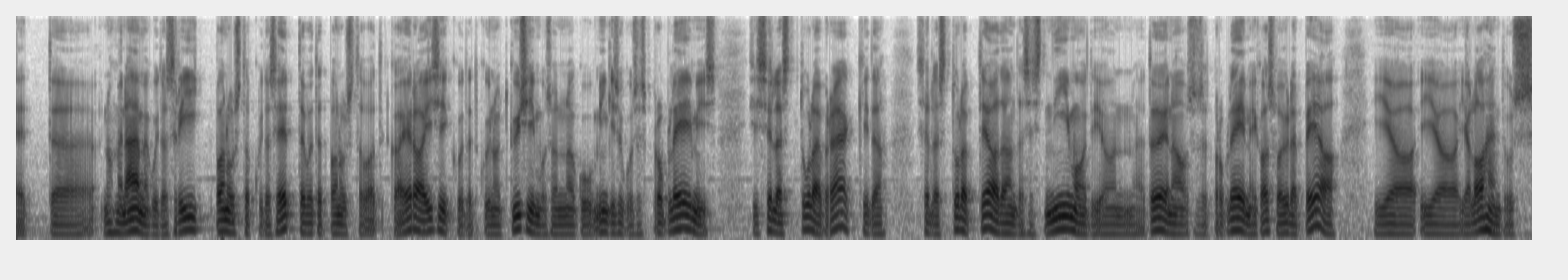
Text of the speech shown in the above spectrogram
et noh, me näeme, kuidas riik panustab, kuidas ettevõtted panustavad, ka eraisikud, et kui nüüd küsimus on nagu mingisuguses probleemis, siis sellest tuleb rääkida, sellest tuleb teada anda, sest niimoodi on tõenäosus, et probleem ei kasva üle pea ja, ja, ja lahendus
